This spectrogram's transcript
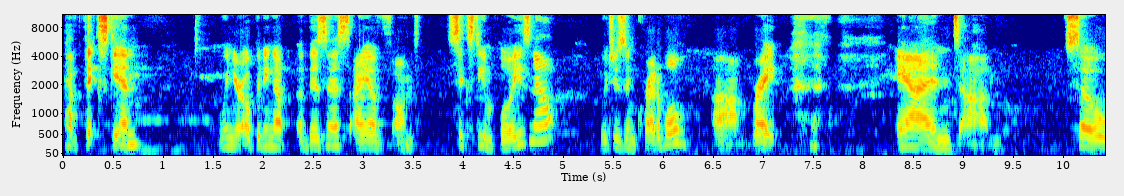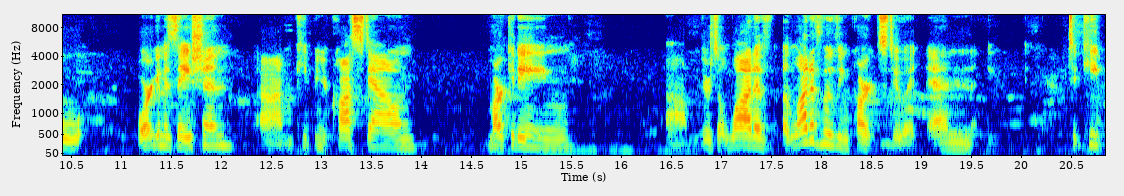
have thick skin when you're opening up a business. I have um, 60 employees now, which is incredible. Um, right. and um, so, organization, um, keeping your costs down, marketing. there's a lot of a lot of moving parts to it, and to keep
